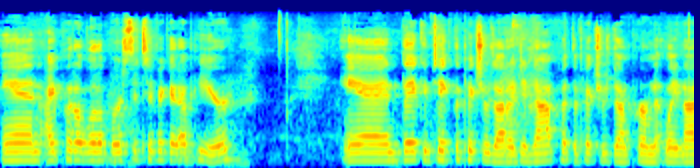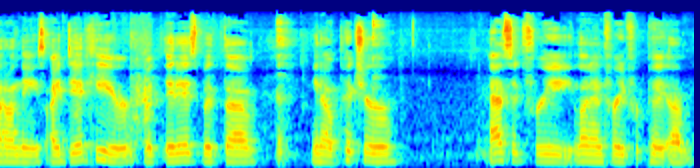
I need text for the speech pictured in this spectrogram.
And I put a little birth certificate up here and they can take the pictures out. I did not put the pictures down permanently, not on these. I did here, but it is with, um, you know, picture acid-free, lignin-free um,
